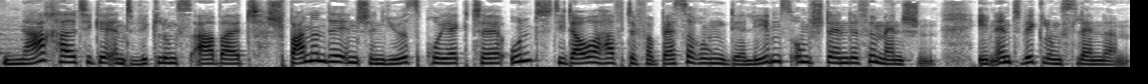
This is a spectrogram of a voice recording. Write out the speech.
Nachhaltige Entwicklungsarbeit, spannende Ingenieursprojekte und die dauerhafte Verbesserung der Lebensumstände für Menschen in Entwicklungsländern.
